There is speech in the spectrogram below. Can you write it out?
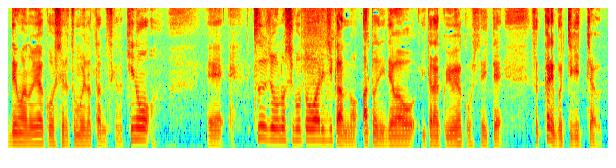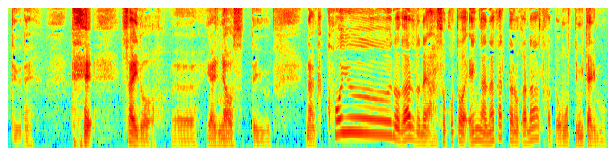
電話の予約をしてるつもりだったんですけど、昨日、えー通常の仕事終わり時間の後に電話をいただく予約をしていて、すっかりぶっちぎっちゃうっていうね。で、再度、えーやり直すっていう、なんかこういうのがあるとね、あそことは縁がなかったのかなとかと思ってみたりも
